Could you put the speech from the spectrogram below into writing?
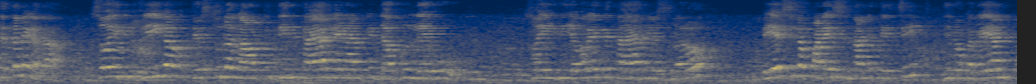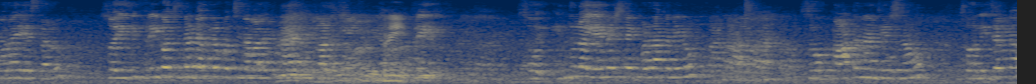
చెత్తనే కదా. సో ఇది ఫ్రీగా తెస్తున్నారు కాబట్టి దీన్ని తయారు చేయడానికి డబ్బులు లేవు. సో ఇది ఎవరైతే తయారు చేస్తున్నారో వేస్ట్గా పడేసిన దాన్ని తెచ్చి దీన్ని ఒక రేయాన్ని పొర చేస్తారు. సో ఇది ఫ్రీగా వచ్చిందా డబ్బులకు వచ్చిందా వాళ్ళకి. ఫ్రీ. సో ఇందులో ఏం వేసిన ఇప్పటిదాకా నేను? సో కాటన్ అని చేసినాము. సో నిజంగా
